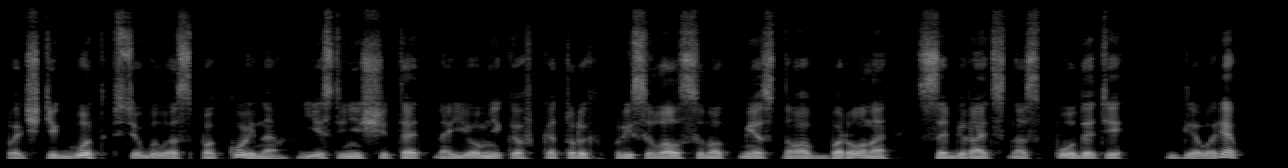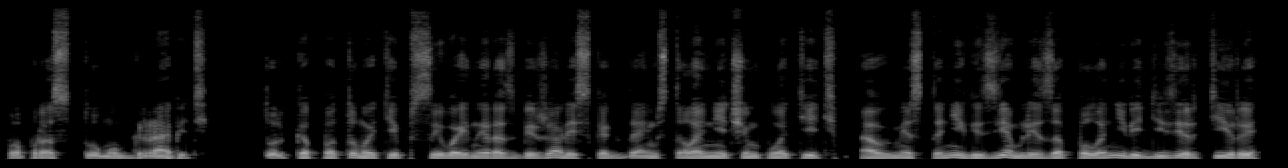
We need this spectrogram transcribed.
почти год все было спокойно, если не считать наемников, которых присылал сынок местного барона собирать с нас подати, говоря по-простому, грабить. Только потом эти псы войны разбежались, когда им стало нечем платить, а вместо них земли заполонили дезертиры.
